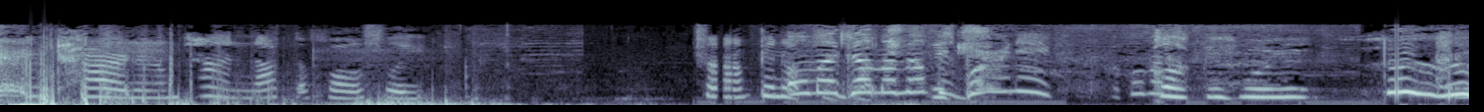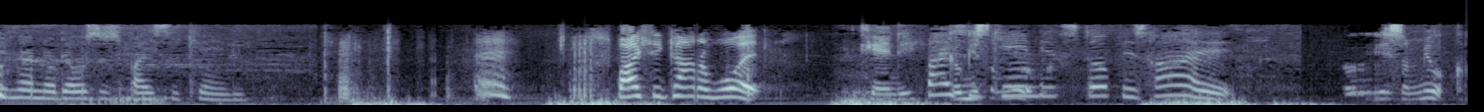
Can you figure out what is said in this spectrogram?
I'm tired and I'm trying not to fall asleep. So I've been up Oh my god, my mouth is burning! Oh my o'clock this morning. I did not know that was a spicy candy. Eh, Spicy kind of what? Candy. Go Spicy get some candy milk. stuff is hot. Go get some milk.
